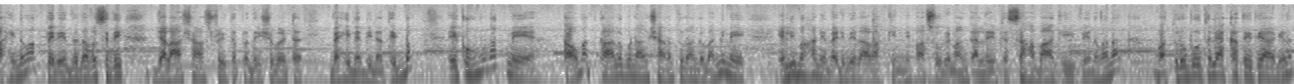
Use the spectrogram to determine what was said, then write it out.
වහිනවා. පෙරේද දවසේදී ජලාශාස්ත්‍රිත ප්‍රදේශවලට වැහි ලැබිලා තිබ්බා. ඒ කොහොමුණත් මේ තවමත් කාලගුණාංශ අනතුරංග වන්නේ මේ එලිමහනේ වැඩි වෙලාවක් ඉන්නේ පසුරේ මංගල්‍යයට සහභාගී වෙනවනම් වතුර බෝතලයක් අතේ තියාගෙන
